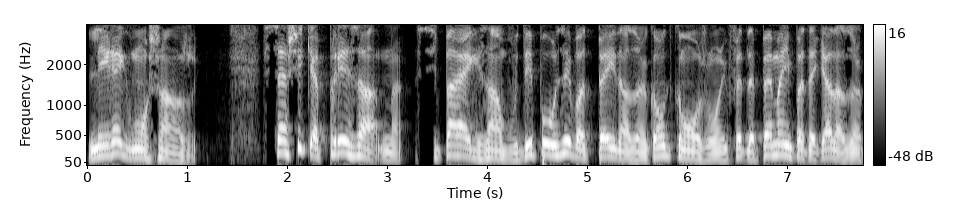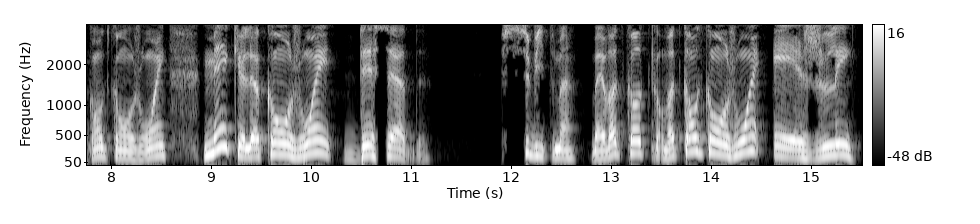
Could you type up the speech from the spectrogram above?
les règles vont changer. Sachez que présentement, si par exemple vous déposez votre paye dans un compte conjoint, vous faites le paiement hypothécaire dans un compte conjoint, mais que le conjoint décède subitement, ben votre compte, votre compte conjoint est gelé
